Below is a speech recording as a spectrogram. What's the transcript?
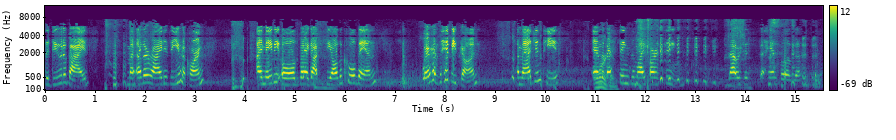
The dude abides. My other ride is a unicorn. I may be old, but I got to see all the cool bands. Where have the hippies gone? Imagine peace. And the best things in life aren't things. that was just a handful of the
